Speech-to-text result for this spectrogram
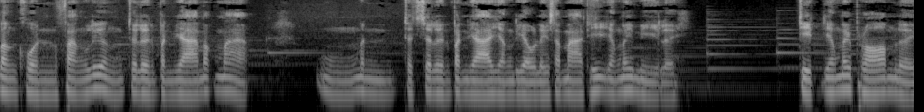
บางคนฟังเรื่องเจริญปัญญามาก มันจะเจริญปัญญาอย่างเดียวเลยสมาธิยังไม่มีเลย จิตยังไม่พร้อมเลย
